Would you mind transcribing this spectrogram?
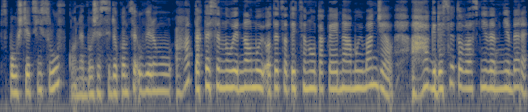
spouštěcí slůvko, nebo že si dokonce uvědomuji, aha, takhle se mnou jednal můj otec a teď se mnou takhle jedná můj manžel. Aha, kde se to vlastně ve mně bere?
